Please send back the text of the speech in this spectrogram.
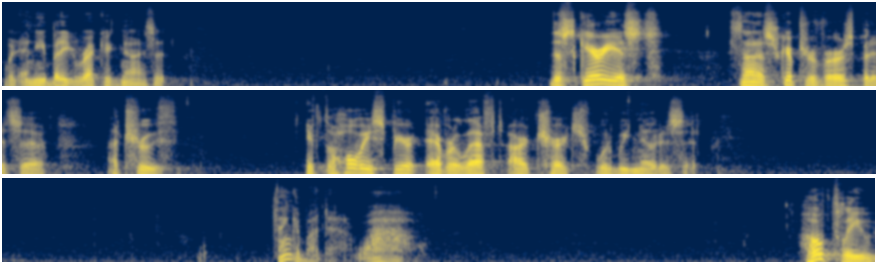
would anybody recognize it? The scariest, it's not a scripture verse, but it's a, a truth. If the Holy Spirit ever left our church, would we notice it? Think about that. Wow. Hopefully,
